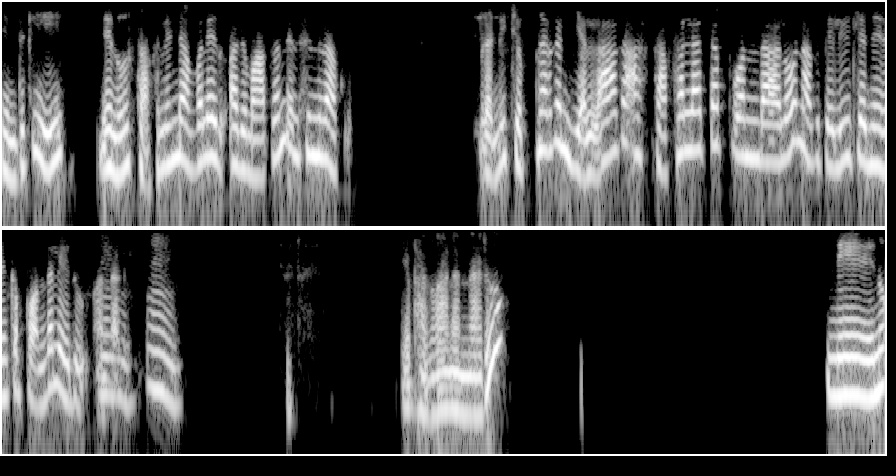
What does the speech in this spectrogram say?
ఎందుకీ నేను సఫలుని అవ్వలేదు అది మాత్రం తెలిసింది నాకు. అన్ని చెప్తున్నారు కానీ ఎలాగ ఆ సఫలత పొందాలో నాకు తెలియట్లేదు నేను ఇంకా పొందలేదు అన్నాడు. అంటే భగవాన్ అన్నారు నేను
